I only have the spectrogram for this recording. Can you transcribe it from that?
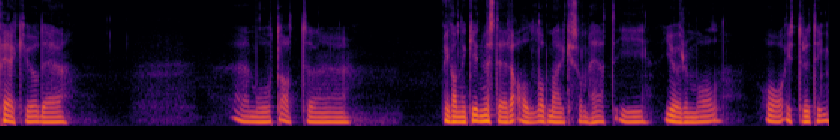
peker jo det eh, mot at uh, vi kan ikke investere all oppmerksomhet i gjøremål og ytre ting.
